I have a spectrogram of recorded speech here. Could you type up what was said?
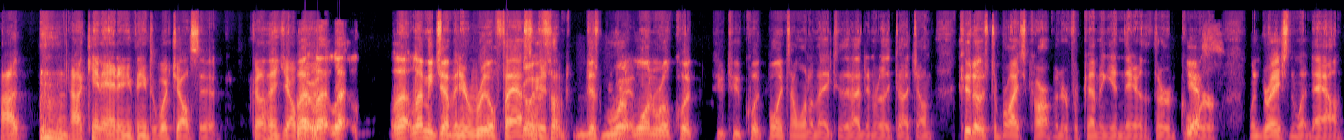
I I can't add anything to what y'all said because I think y'all Let, both. let, let, let, let me jump in here real fast. Go So- ahead. so just Go one, ahead. one real quick, two two quick points I want to make to that I didn't really touch on. Kudos to Bryce Carpenter for coming in there in the third quarter Yes. when Grayson went down.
